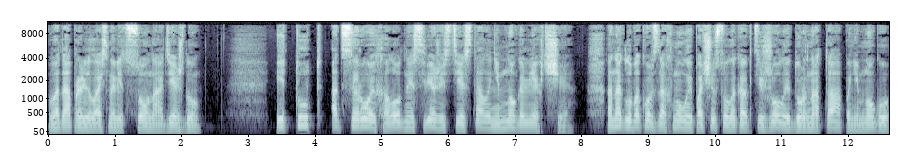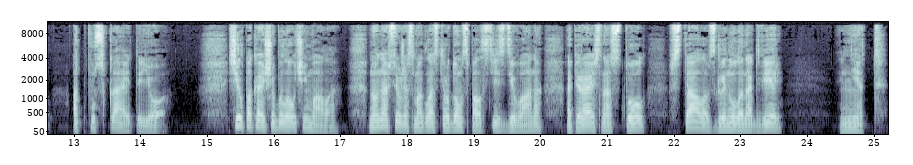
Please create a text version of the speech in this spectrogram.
Вода пролилась на лицо, на одежду. И тут от сырой холодной свежести стало немного легче. Она глубоко вздохнула и почувствовала, как тяжелая дурнота понемногу отпускает ее. Сил пока еще было очень мало, но она все же смогла с трудом сползти с дивана, опираясь на стол, встала, взглянула на дверь. «Нет,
